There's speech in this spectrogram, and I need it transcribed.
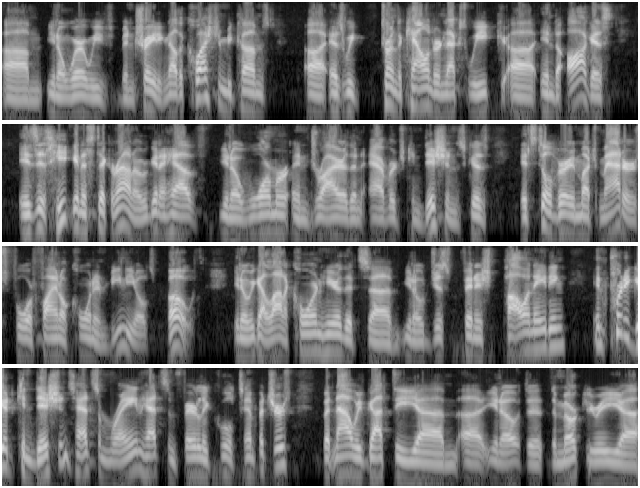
um, you know, where we've been trading. Now, the question becomes uh, as we turn the calendar next week uh, into August, is this heat going to stick around? Are we going to have, you know, warmer and drier than average conditions? Because it still very much matters for final corn and bean yields, both. You know, we got a lot of corn here that's, uh, you know, just finished pollinating in pretty good conditions, had some rain, had some fairly cool temperatures, but now we've got the, um, uh, you know, the, the mercury uh,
